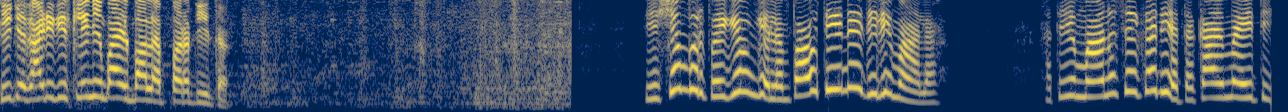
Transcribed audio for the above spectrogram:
ठीक आहे गाडी दिसली नाही बाय बाला परत इथं. हे शंभर रुपये घेऊन गेलं पावती नाही दिली मला. आता हे माणूस आहे कधी येतं काय माहिती?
